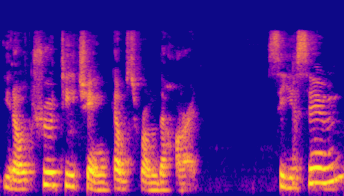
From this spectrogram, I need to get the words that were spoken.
you know, true teaching comes from the heart. See you soon.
